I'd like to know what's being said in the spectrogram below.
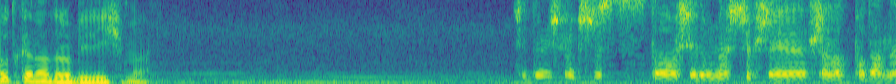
Minutkę nadrobiliśmy. 73, 117 prze, przelot podany.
